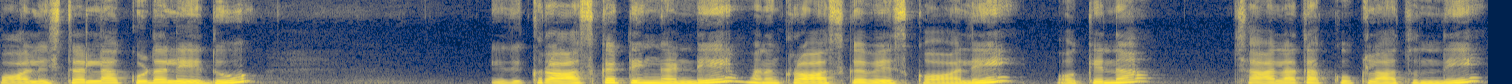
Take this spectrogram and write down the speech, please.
పాలిస్టర్లా కూడా లేదు. ఇది క్రాస్ కటింగ్ అండి. మనం క్రాస్గా వేసుకోవాలి. ఓకేనా? చాలా తక్కువ క్లాత్ ఉంది.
